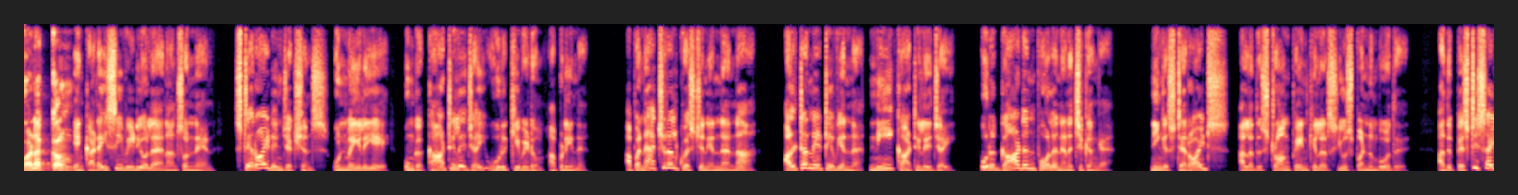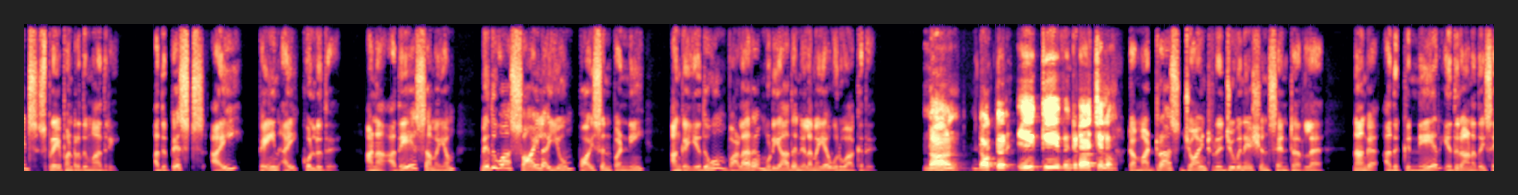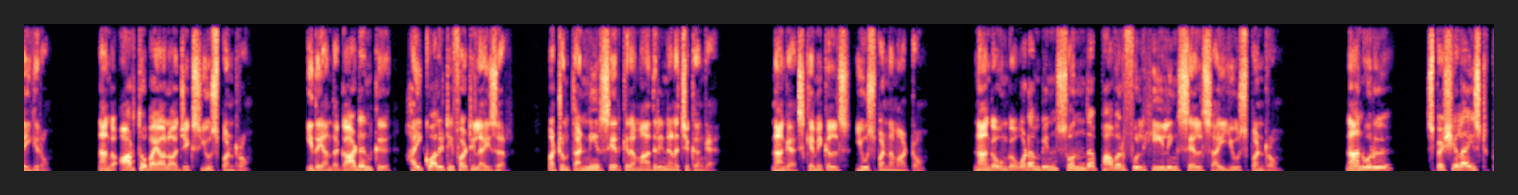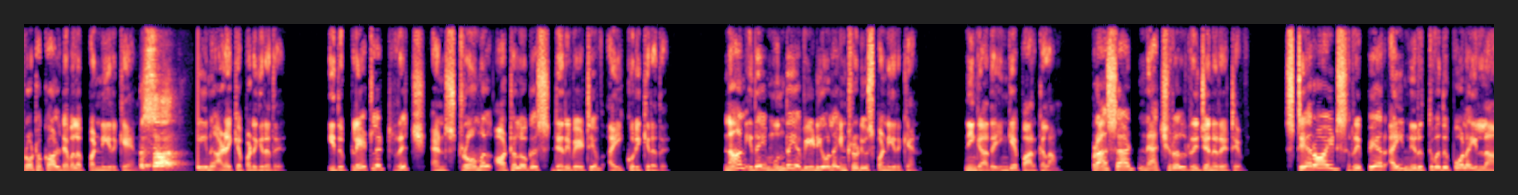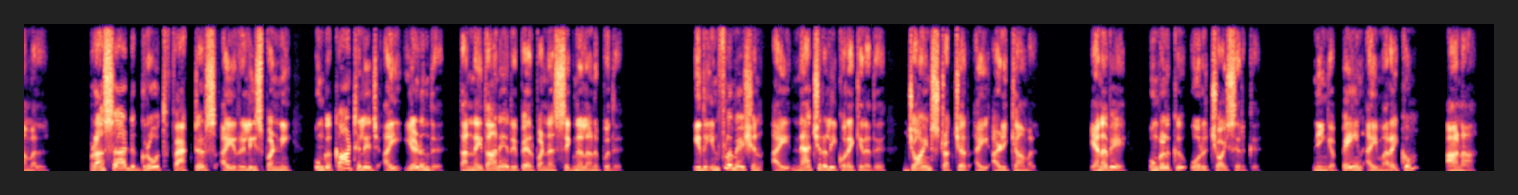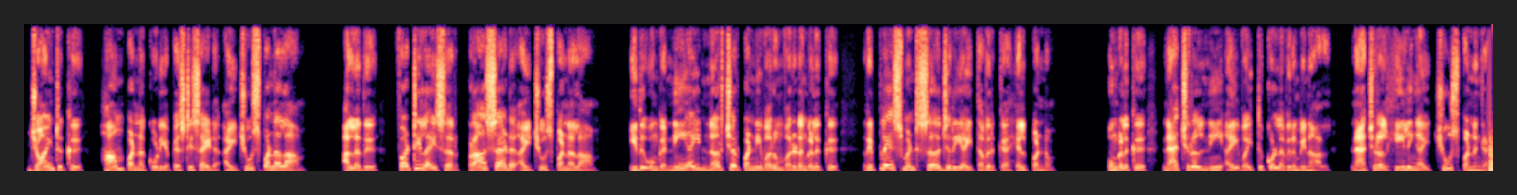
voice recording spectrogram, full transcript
வணக்கம். என் கடைசி வீடியோல நான் சொன்னேன் ஸ்டெராய்டு இன்ஜெக்ஷன்ஸ் உண்மையிலேயே உங்க கார்டிலேஜை உருக்கிவிடும் அப்படின்னு. அப்ப நேச்சுரல் கொஸ்டின் என்னன்னா அல்டர்னேட்டிவ் என்ன? நீ கார்டிலேஜை ஒரு கார்டன் போல நினைச்சுக்கங்க. நீங்க ஸ்டெராய்ட்ஸ் அல்லது ஸ்ட்ராங் பெயின் கில்லர்ஸ் யூஸ் பண்ணும்போது அது பெஸ்டிசைட்ஸ் ஸ்ப்ரே பண்றது மாதிரி. அது பெஸ்ட்ஸ் ஐ பெயின் ஐ கொல்லுது. ஆனா அதே சமயம் மெதுவா சாயில் ஐயும் பாய்சன் பண்ணி அங்க எதுவும் வளர முடியாத நிலைமைய உருவாக்குது. நான் doctor A K Venkatachalam. Madras joint rejuvenation சென்டர்ல நாங்க அதுக்கு நேர் எதிரானதை செய்கிறோம். நாங்க ஆர்த்தோபயாலாஜிக்ஸ் யூஸ் பண்றோம். இதை அந்த கார்டனுக்கு ஹை குவாலிட்டி ஃபர்டிலைசர் மற்றும் தண்ணீர் சேர்க்கிற மாதிரி நினைச்சுக்கங்க. நாங்க கெமிக்கல்ஸ் யூஸ் பண்ண மாட்டோம். நாங்க உங்க உடம்பின் சொந்த பவர்ஃபுல் ஹீலிங் செல்ஸை யூஸ் பண்றோம். நான் ஒரு ஸ்பெஷலைஸ்ட் புரோட்டோகால் டெவலப் பண்ணியிருக்கேன். அழைக்கப்படுகிறது. இது platelet rich and stromal autologous derivative ஐ குறிக்கிறது. நான் இதை முந்தைய வீடியோல இன்ட்ரோடியூஸ் பண்ணியிருக்கேன். நீங்க அதை இங்கே பார்க்கலாம். பிராசாட் நேச்சுரல் ரிஜெனரேட்டிவ். ஸ்டெராய்ட்ஸ் ரிப்பேர் ஐ நிறுத்துவது போல இல்லாமல் பிராசாட் growth ஃபேக்டர்ஸ் ஐ ரிலீஸ் பண்ணி உங்க கார்டிலேஜ் ஐ எழுந்து தன்னைத்தானே ரிப்பேர் பண்ண சிக்னல் அனுப்புது. இது இன்ஃப்ளமேஷன் ஐ நேச்சுரலி குறைக்கிறது ஜாயிண்ட் ஸ்ட்ரக்சர் ஐ அழிக்காமல். எனவே உங்களுக்கு ஒரு சாய்ஸ் இருக்கு. நீங்க பெயின் ஐ மறைக்கும் ஆனா ஜாயிண்ட்டுக்கு ஹார்ம் பண்ணக்கூடிய பெஸ்டிசைடு ஐ சூஸ் பண்ணலாம் அல்லது ஃபர்டிலைசர் பிராசைடு ஐ சூஸ் பண்ணலாம். இது உங்க நீ ஐ நர்ச்சர் பண்ணி வரும் வருடங்களுக்கு ரிப்ளேஸ்மெண்ட் சர்ஜரி ஐ தவிர்க்க ஹெல்ப் பண்ணும். உங்களுக்கு நேச்சுரல் நீ ஐ வைத்துக்கொள்ள விரும்பினால் நேச்சுரல் ஹீலிங்கை சூஸ் பண்ணுங்க.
